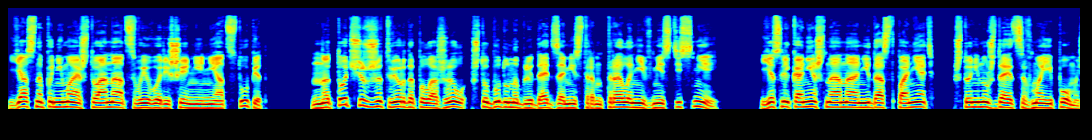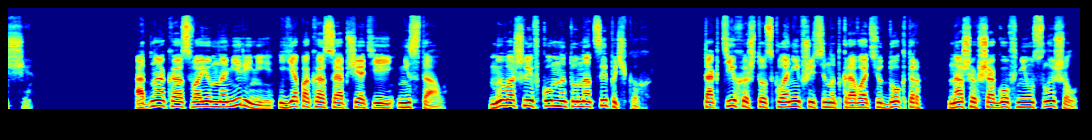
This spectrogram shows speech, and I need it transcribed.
ясно понимая, что она от своего решения не отступит, но тотчас же твердо положил, что буду наблюдать за мистером Треллани вместе с ней, если, конечно, она не даст понять, что не нуждается в моей помощи. Однако о своем намерении я пока сообщать ей не стал. Мы вошли в комнату на цыпочках. Так тихо, что склонившийся над кроватью доктор наших шагов не услышал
